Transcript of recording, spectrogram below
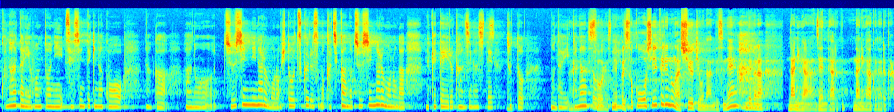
この辺り本当に精神的なこうなんかあの中心になるもの人を作るその価値観の中心になるものが抜けている感じがしてちょっと問題かなと、はい、そうですね。やっぱりそこを教えてるのが宗教なんですね、はい、だから何が善であるか何が悪であるか。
